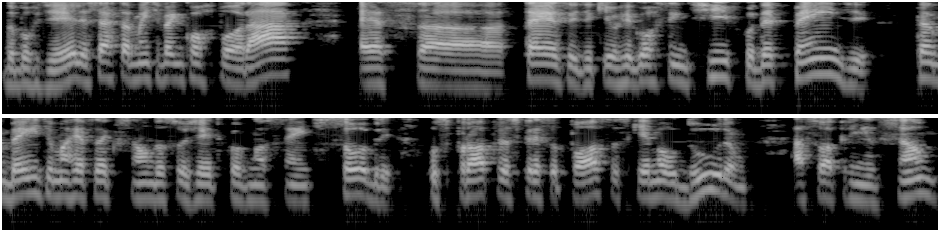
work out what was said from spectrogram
do Bourdieu, ele certamente vai incorporar essa tese de que o rigor científico depende também de uma reflexão do sujeito cognoscente sobre os próprios pressupostos que emolduram a sua apreensão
